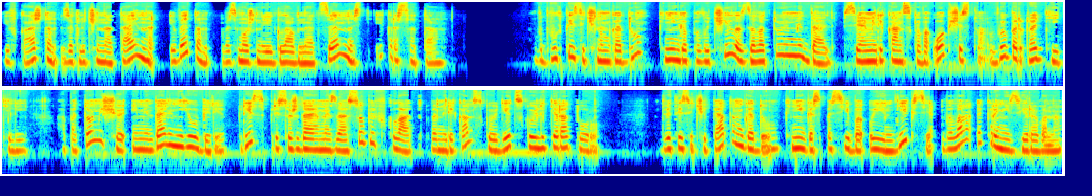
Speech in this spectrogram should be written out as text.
И в каждом заключена тайна, и в этом, возможно, и главная ценность и красота. В 2000 году книга получила золотую медаль Всеамериканского общества «Выбор родителей», а потом еще и медаль Ньюбери, приз, присуждаемый за особый вклад в американскую детскую литературу. В 2005 году книга «Спасибо, Уин Дикси» была экранизирована.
